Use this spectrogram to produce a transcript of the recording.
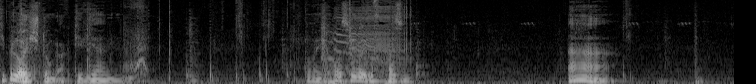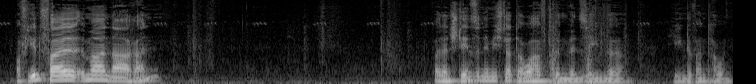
die Beleuchtung aktivieren. Wo ich will, aufpassen. Ah. Auf jeden Fall immer nah ran. Weil dann stehen sie nämlich da dauerhaft drin, wenn sie gegen die, gegen die Wand hauen.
